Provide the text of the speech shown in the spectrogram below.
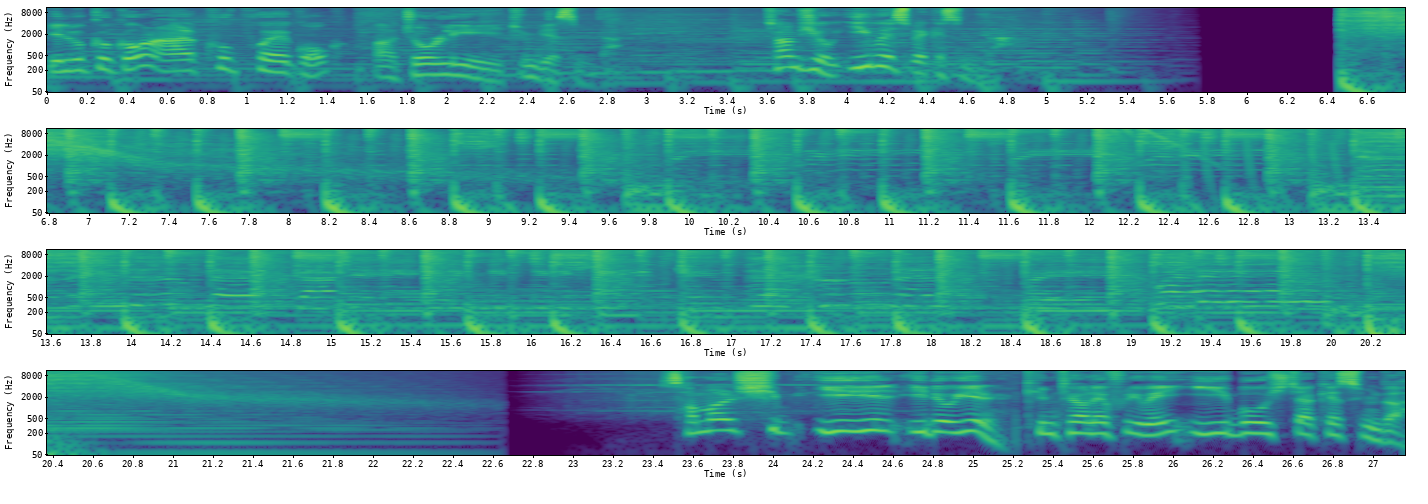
1부 끝곡은 알 쿠퍼의 곡 아, Jolie 준비했습니다. 잠시 후 2부에서 뵙겠습니다. 3월 12일 일요일 김태현의 프리웨이 2부 시작했습니다.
